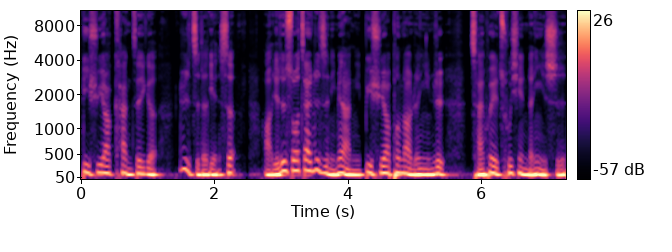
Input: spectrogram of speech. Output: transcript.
必须要看这个日子的脸色。啊，也就是说，在日子里面啊，你必须要碰到壬寅日，才会出现壬寅时。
